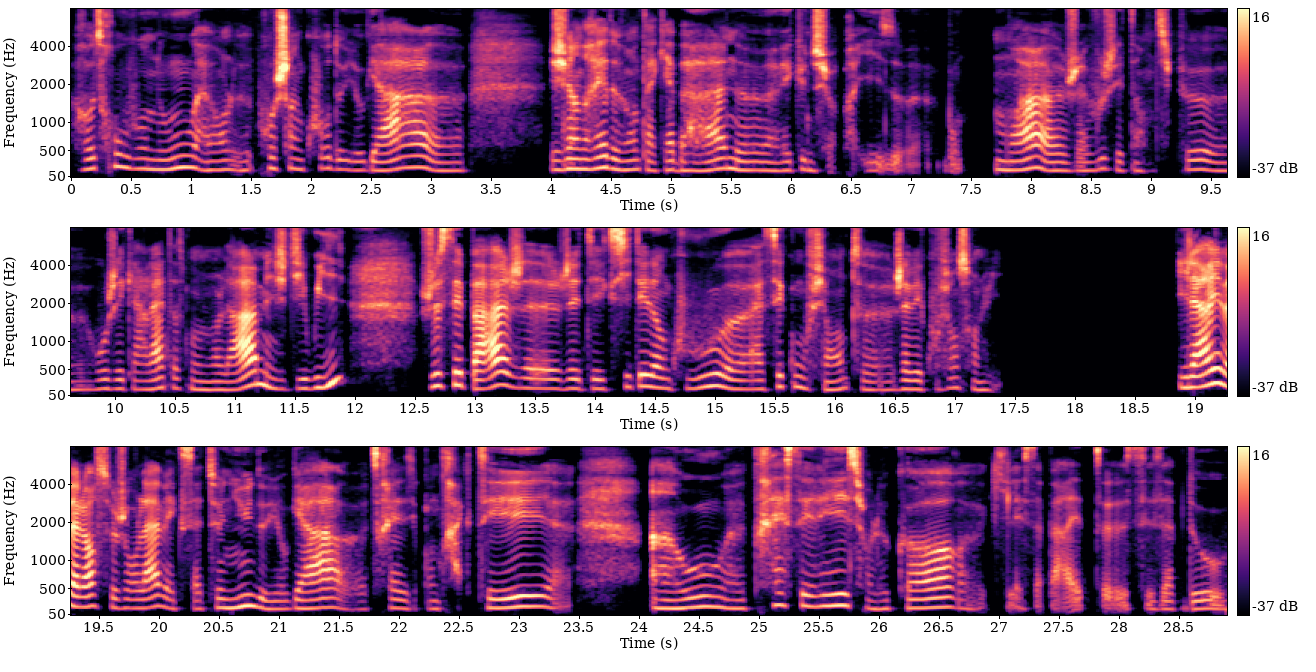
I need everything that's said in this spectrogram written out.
retrouvons-nous avant le prochain cours de yoga, euh, je viendrai devant ta cabane avec une surprise. Bon, moi, j'avoue, j'étais un petit peu rouge écarlate à ce moment-là, mais je dis oui. Je sais pas, j'ai été excitée d'un coup, euh, assez confiante, euh, j'avais confiance en lui. Il arrive alors ce jour-là avec sa tenue de yoga euh, très contractée, un haut très serré sur le corps qui laisse apparaître ses abdos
